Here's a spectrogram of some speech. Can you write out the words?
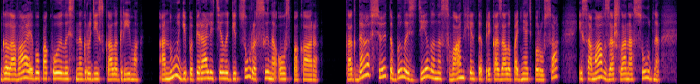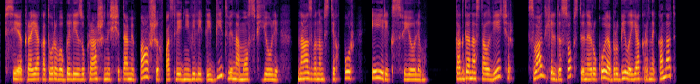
Голова его покоилась на груди скала грима, а ноги попирали тело Гицура, сына Оспакара. Когда все это было сделано, Сванхельда приказала поднять паруса и сама взошла на судно, все края которого были изукрашены щитами павших в последней великой битве на Мосфьоле, названном с тех пор Эриксфьолем. Когда настал вечер, Сванхельда собственной рукой обрубила якорный канат,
